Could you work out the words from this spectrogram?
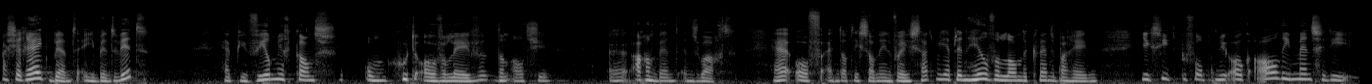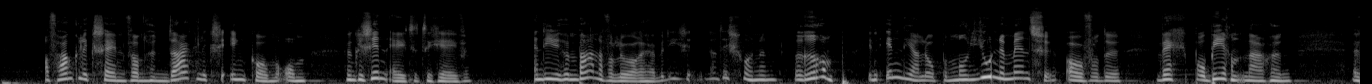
Als je rijk bent en je bent wit, heb je veel meer kans om goed te overleven dan als je uh, arm bent en zwart. of, en dat is dan in de Verenigde Staten, maar je hebt in heel veel landen kwetsbaarheden. Je ziet bijvoorbeeld nu ook al die mensen die afhankelijk zijn van hun dagelijkse inkomen om hun gezin eten te geven. En die hun banen verloren hebben. Die, dat is gewoon een ramp. In India lopen miljoenen mensen over de weg, proberend naar hun uh,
